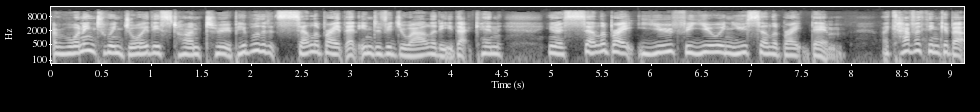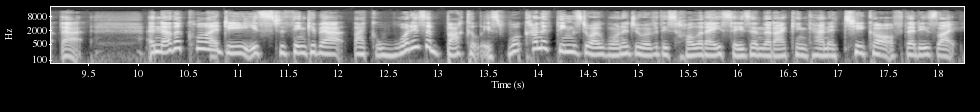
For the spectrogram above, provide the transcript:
are wanting to enjoy this time too. People that celebrate that individuality, that can, you know, celebrate you for you and you celebrate them. Like, have a think about that. Another cool idea is to think about like, what is a bucket list? What kind of things do I want to do over this holiday season that I can kind of tick off that is like,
